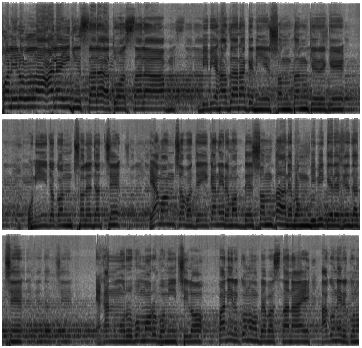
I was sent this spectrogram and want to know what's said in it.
খলিলুল্লাহ বিবি হাজারাকে নিয়ে সন্তানকে রেখে উনি যখন চলে যাচ্ছে, এমন সময় যেই কানের মধ্যে সন্তান এবং বিবিকে রেখে যাচ্ছে, এখান মরুভ মরুভূমি ছিল। পানির কোনো ব্যবস্থা নাই, আগুনের কোনো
